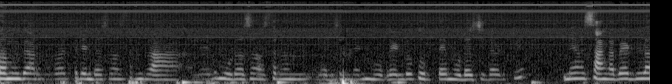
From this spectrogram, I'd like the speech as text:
గమ్ గర్భవతి రెండో సంవత్సరం రాలేదు మూడో సంవత్సరం వచ్చిందండి. మూడు రెండు కుర్తాయి మూడో వచ్చేటప్పటికి. మేము సంఘబిడ్డలో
